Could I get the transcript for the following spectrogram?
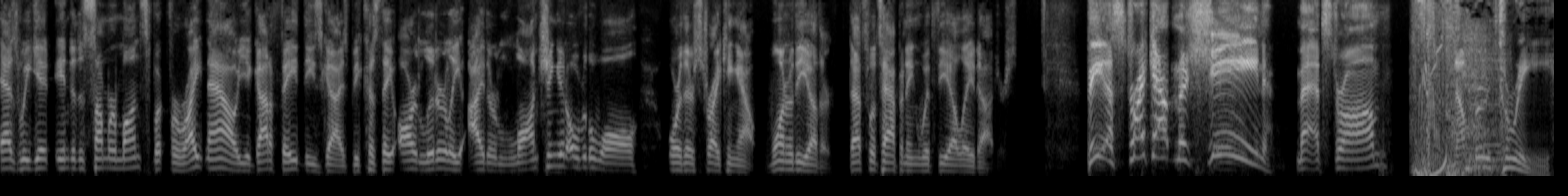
as we get into the summer months. But for right now, you got to fade these guys because they are literally either launching it over the wall or they're striking out, one or the other. That's what's happening with the LA Dodgers. Be a strikeout machine, Matt Strahm. Number three.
